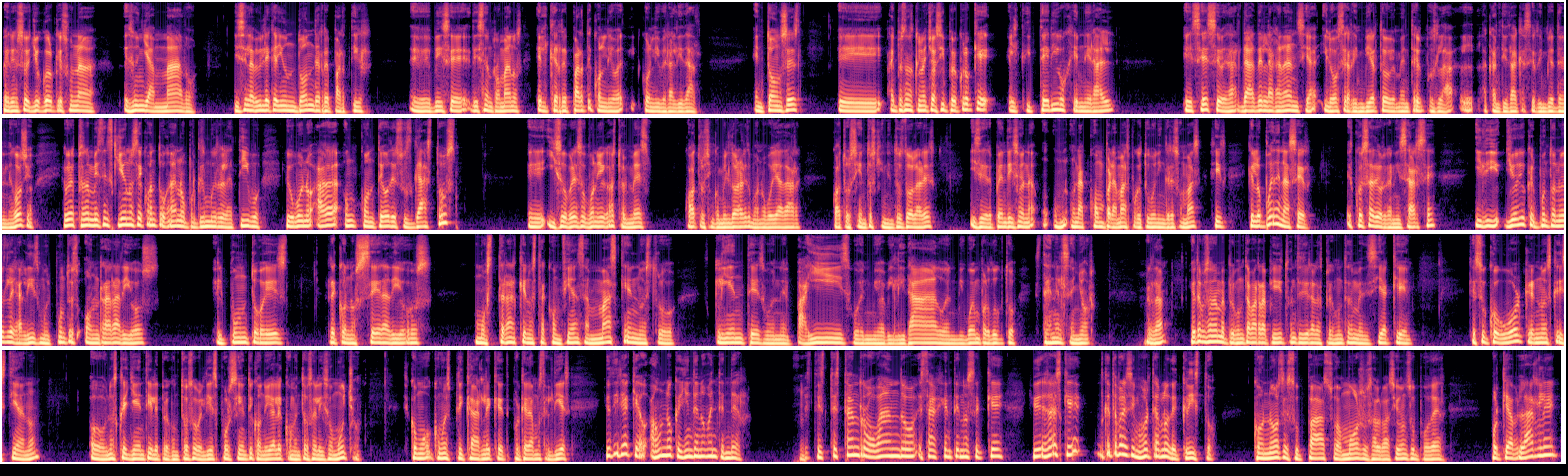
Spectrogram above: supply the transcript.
pero eso yo creo que es, una, es un llamado. Dice la Biblia que hay un don de repartir. Eh, dice, dicen Romanos, el que reparte con, con liberalidad. Entonces, eh, hay personas que lo han hecho así, pero creo que el criterio general es ese, ¿verdad? Dar de la ganancia y luego se reinvierte, obviamente, pues la, la, cantidad que se reinvierte en el negocio. Algunas personas me dicen, es que yo no sé cuánto gano porque es muy relativo. Digo, bueno, haga un conteo de sus gastos eh, y sobre eso, bueno, yo gasto al mes 4 o 5 mil dólares, bueno, voy a dar 400, 500 dólares. Y si de repente hice una, una compra más porque tuve un ingreso más, es decir, que lo pueden hacer. Es cosa de organizarse. Y yo digo que el punto no es legalismo, el punto es honrar a Dios. El punto es reconocer a Dios, mostrar que nuestra confianza, más que en nuestros clientes o en el país o en mi habilidad o en mi buen producto, está en el Señor, ¿verdad? Y otra persona me preguntaba rapidito antes de ir a las preguntas, me decía que, que su coworker no es cristiano o no es creyente y le preguntó sobre el 10% y cuando ella le comentó se le hizo mucho. ¿Cómo, cómo explicarle que, por qué damos el 10? Yo diría que a un no creyente no va a entender. Hmm. Te, te están robando, esta gente no sé qué. Y ¿sabes qué? ¿Qué te parece si mejor te hablo de Cristo? Conoce su paz, su amor, su salvación, su poder. Porque hablarle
